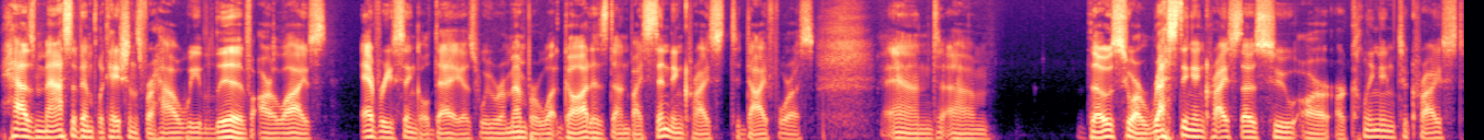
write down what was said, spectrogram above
has massive implications for how we live our lives every single day as we remember what God has done by sending Christ to die for us, and um, those who are resting in Christ, those who are are clinging to Christ.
